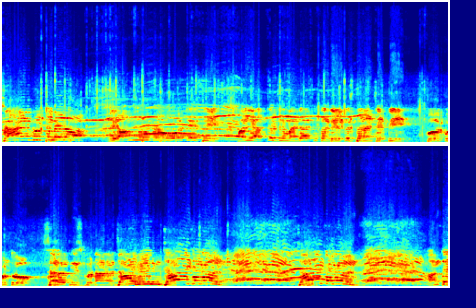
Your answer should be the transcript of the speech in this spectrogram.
ఫ్యాన్ గుర్తు మీద మీరు అందరూ కూడా ఓటేసి మళ్ళీ అత్యధిక మెజార్టీతో గెలిపిస్తారని చెప్పి కోరుకుంటూ సెలవు తీసుకున్నాను జై హింద్ జై జగన్! జై జగన్! అంతే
